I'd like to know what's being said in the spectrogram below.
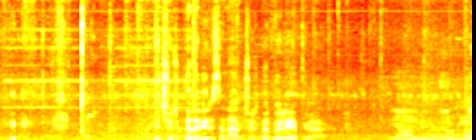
E çocuklara verirsen abi çocuklar böyle yapıyor abi. Yani bilmiyorum da.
